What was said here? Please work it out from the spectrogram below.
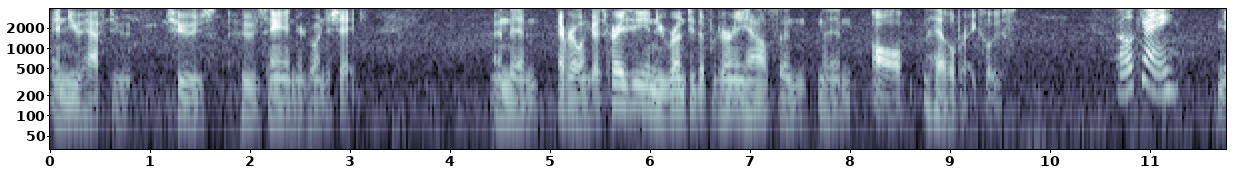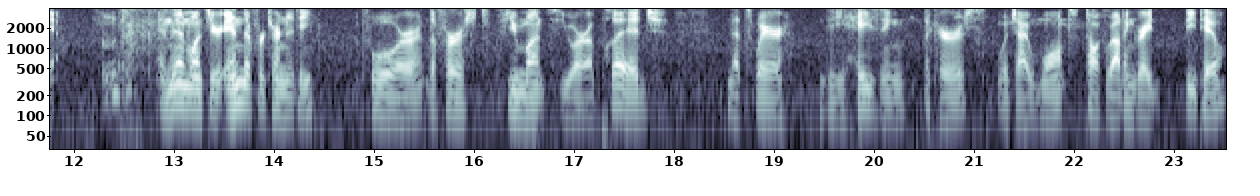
and you have to choose whose hand you're going to shake. And then everyone goes crazy and you run to the fraternity house and then all hell breaks loose. Okay. Yeah. and then once you're in the fraternity for the first few months, you are a pledge. That's where the hazing occurs, which I won't talk about in great detail.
